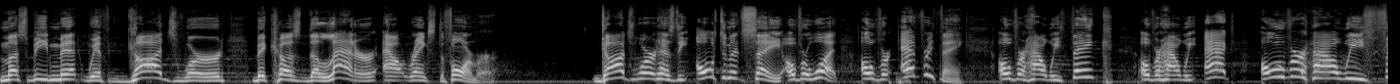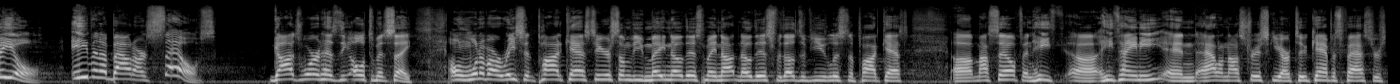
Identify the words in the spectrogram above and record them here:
must be met with God's word because the latter outranks the former. God's word has the ultimate say over what? Over everything. Over how we think, over how we act, over how we feel, even about ourselves. God's word has the ultimate say. On one of our recent podcasts here, some of you may know this, may not know this. For those of you who listen to podcasts, uh, myself and Heath, uh, Heath Haney and Alan Ostrisky, our two campus pastors,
